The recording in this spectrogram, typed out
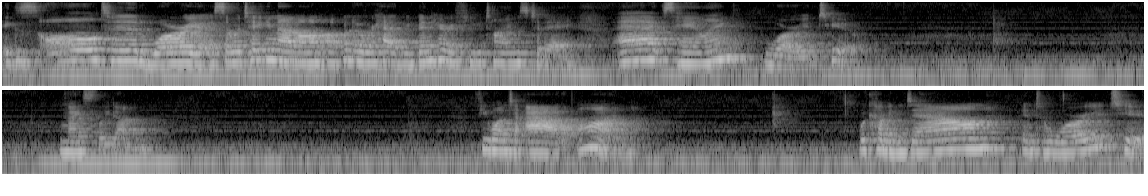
exalted warrior. So we're taking that arm up and overhead. We've been here a few times today. Exhaling, warrior two. Nicely done. If you want to add on, we're coming down into warrior two.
